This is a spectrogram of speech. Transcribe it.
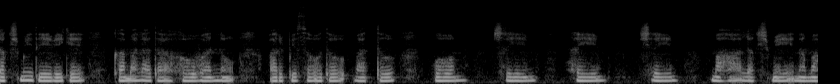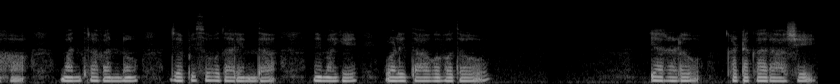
ಲಕ್ಷ್ಮೀದೇವಿಗೆ ಕಮಲದ ಹೂವನ್ನು ಅರ್ಪಿಸುವುದು ಮತ್ತು ಓಂ ಶ್ರೀಂ ಹ್ರೀಂ ಶ್ರೀಂ ಮಹಾಲಕ್ಷ್ಮೀ ನಮಃ ಮಂತ್ರವನ್ನು ಜಪಿಸುವುದರಿಂದ ನಿಮಗೆ ಒಳಿತಾಗುವುದು. ಎರಡು ಕಟಕ ರಾಶಿ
